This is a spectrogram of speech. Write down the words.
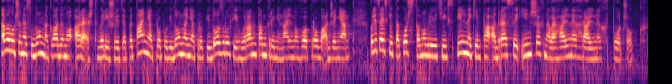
На вилучене судом накладено арешт. Вирішується питання про повідомлення про підозру фігурантам кримінального провадження. Поліцейські також встановлюють їх спільників та адреси інших нелегальних гральних точок.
